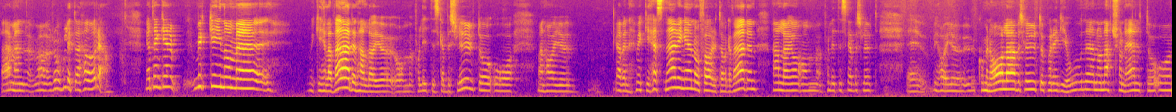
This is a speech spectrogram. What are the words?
ja, men vad roligt att höra. Jag tänker, mycket inom... eh, mycket i hela världen handlar ju om politiska beslut och, och man har ju även mycket i hästnäringen och företagarvärlden handlar ju om politiska beslut. Eh, vi har ju kommunala beslut och på regionen och nationellt och, och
